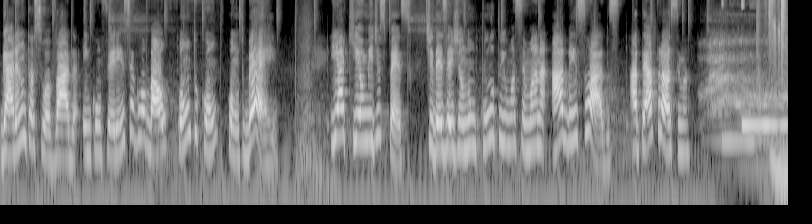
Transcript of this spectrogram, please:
Garanta sua vaga em conferenciaglobal.com.br. E aqui eu me despeço, te desejando um culto e uma semana abençoados. Até a próxima! Música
